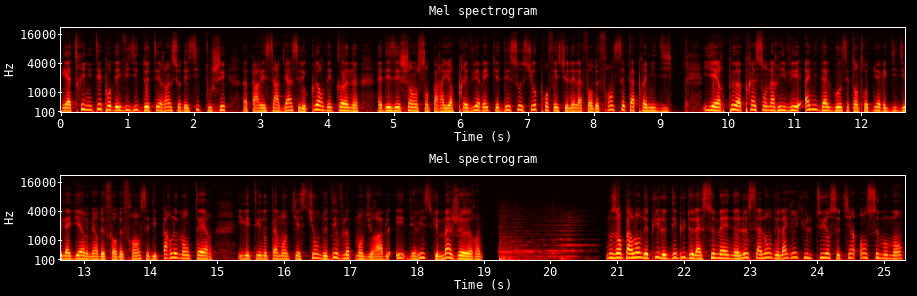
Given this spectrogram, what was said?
et à Trinité pour des visites de terrain sur des sites touchés euh, par les sargasses et le chlordécone. Des échanges sont par ailleurs prévus avec des sociaux professionnels à Fort-de-France cet après-midi. Hier, peu après son arrivée, Anne Hidalgo s'est entretenue avec Didier Laguerre, le maire de Fort-de-France, et des parlementaires. Il était notamment question de développement durable et des risques majeurs. Nous en parlons depuis le début de la semaine. Le salon de l'agriculture se tient en ce moment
